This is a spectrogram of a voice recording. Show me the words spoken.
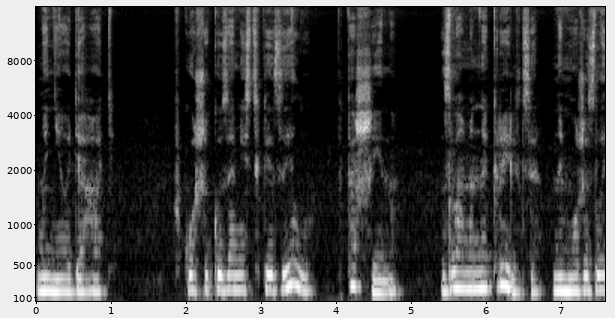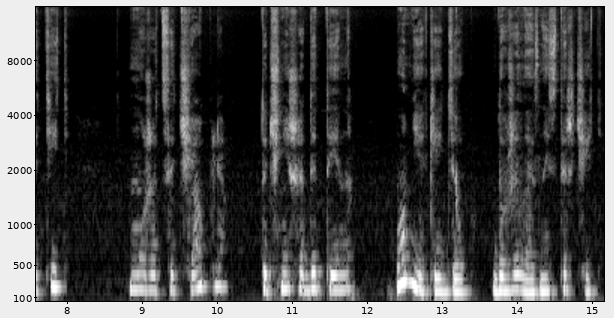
мені одягать. В кошику замість кизилу пташина, зламане крильце не може злетіть. Може, це чапля, точніше дитина. Он який дзьоб довжелезний стерчить.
